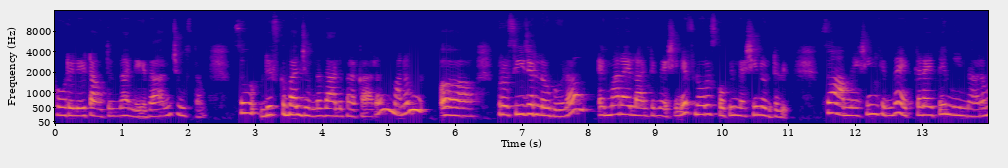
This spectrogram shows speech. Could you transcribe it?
కోరిలేట్ అవుతుందా లేదా అని చూస్తాం. సో డిస్క్ బల్జ్ ఉన్న దాని ప్రకారం మనం ప్రొసీజర్లో కూడా ఎంఆర్ఐ లాంటి మెషినే ఫ్లోరోస్కోపీ మెషిన్ ఉంటుంది. సో ఆ మెషిన్ కింద ఎక్కడైతే మీ నరం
